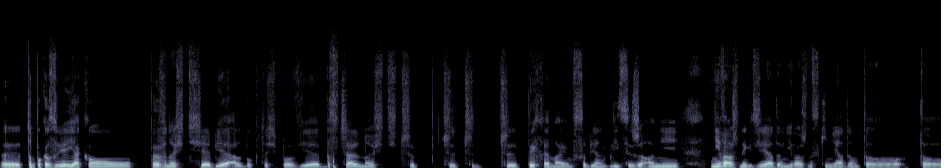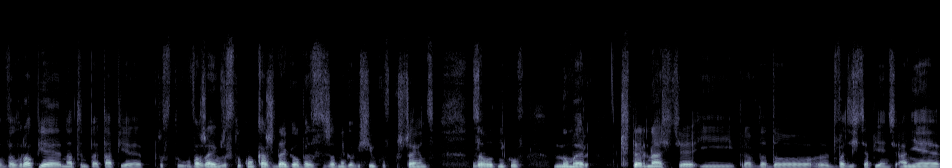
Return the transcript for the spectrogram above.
E, to pokazuje, jaką pewność siebie, albo ktoś powie bezczelność, czy, czy, czy, czy pychę mają w sobie Anglicy, że oni nieważne gdzie jadą, nieważne z kim jadą, to, to w Europie na tym etapie po prostu uważają, że stuką każdego bez żadnego wysiłku, wpuszczając zawodników numer 14 i prawda do 25, a nie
